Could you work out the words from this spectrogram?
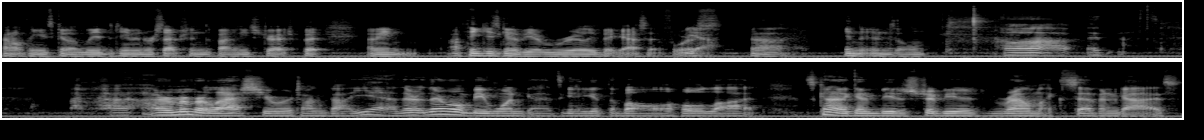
I don't think he's going to lead the team in receptions by any stretch, but I mean, I think he's going to be a really big asset for us uh, in the end zone. Uh, it, I, I remember last year we were talking about yeah there there won't be one guy that's gonna get the ball a whole lot. It's kind of gonna be distributed around like seven guys.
